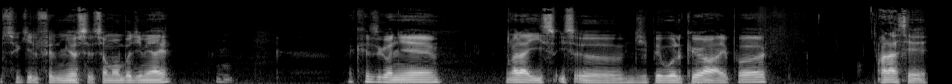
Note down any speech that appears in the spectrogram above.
celui qui le fait le mieux c'est sûrement Body Merrill. Mm. Chris Grenier, voilà, il, il, euh, JP Walker à l'époque. Voilà, c'est,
